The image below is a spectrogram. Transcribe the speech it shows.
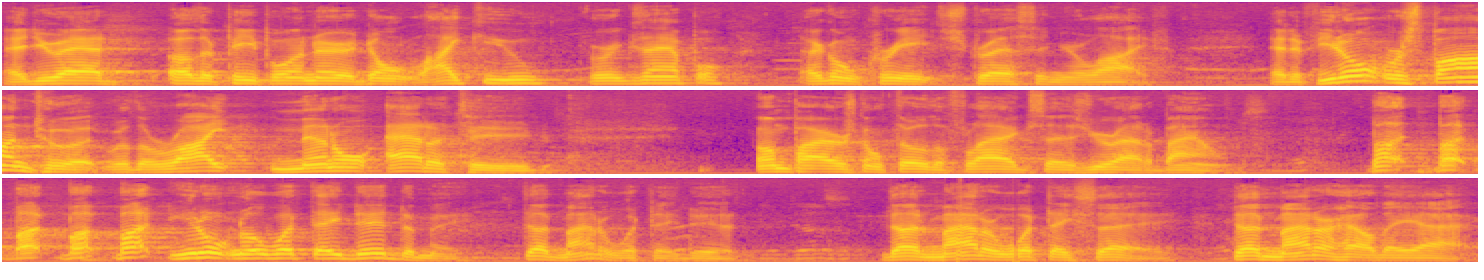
and you add other people in there that don't like you, for example, they're going to create stress in your life. And if you don't respond to it with the right mental attitude, umpire's going to throw the flag says you're out of bounds. But, but, but, but, but, you don't know what they did to me. Doesn't matter what they did. Doesn't matter what they say. Doesn't matter how they act.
